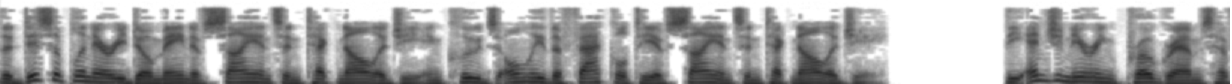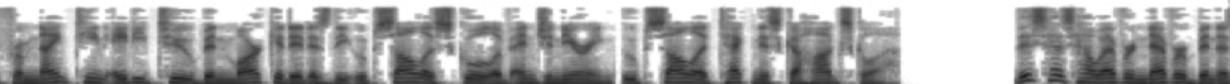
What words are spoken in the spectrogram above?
The disciplinary domain of science and technology includes only the Faculty of Science and Technology. The engineering programs have from 1982 been marketed as the Uppsala School of Engineering Uppsala Tekniska Högskola. This has however never been a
